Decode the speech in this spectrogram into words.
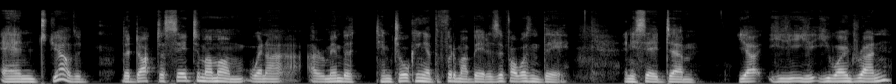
And yeah, the, the doctor said to my mom when I, I remember him talking at the foot of my bed as if I wasn't there. And he said, um, yeah, he, he- he won't run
